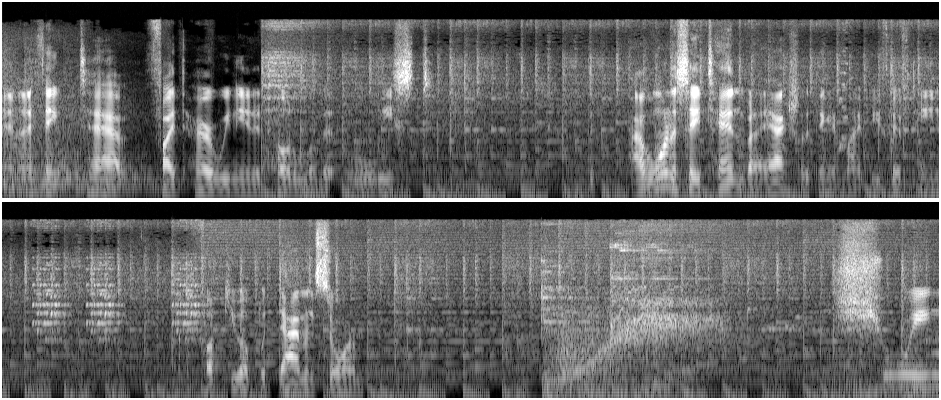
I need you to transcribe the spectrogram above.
And I think to have fight her we need a total of at least... I want to say 10, but I actually think it might be 15. Fuck you up with Diamond Storm. Swing.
